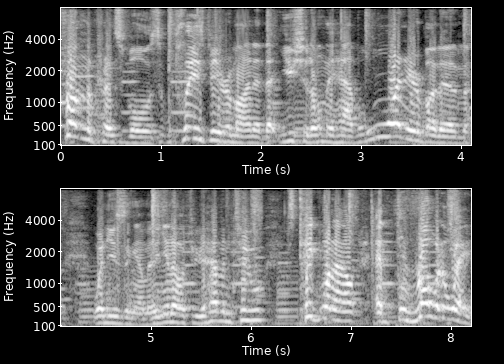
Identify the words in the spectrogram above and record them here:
From the principals, please be reminded that you should only have one earbud in when using them. And you know, if you're having two, just take one out and throw it away.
